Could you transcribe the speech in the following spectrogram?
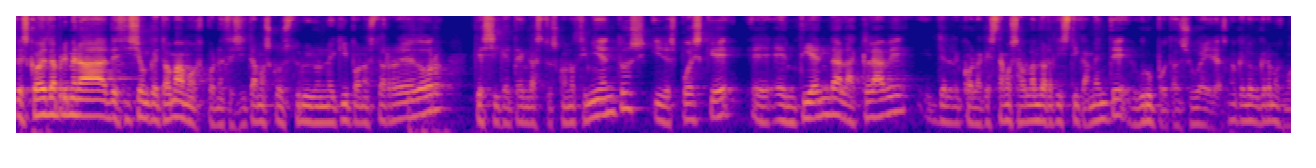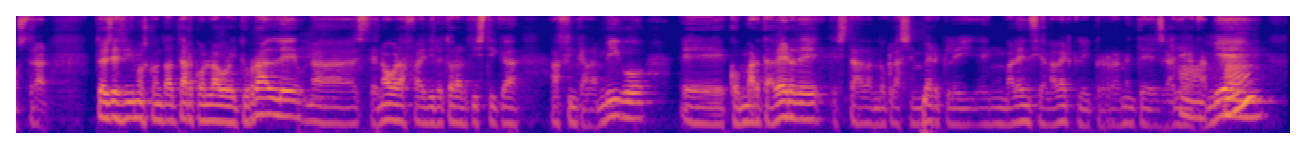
Entonces, ¿cuál es la primera decisión que tomamos? Pues necesitamos construir un equipo a nuestro alrededor que sí que tenga estos conocimientos y después que eh, entienda la clave con la que estamos hablando artísticamente el grupo Tansugueiras, ¿no? que es lo que queremos mostrar. Entonces decidimos contactar con Laura Iturralde, una escenógrafa y directora artística afincada en Vigo, eh, con Marta Verde, que está dando clase en Berkeley, en Valencia, en la Berkeley, pero realmente es gallega también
